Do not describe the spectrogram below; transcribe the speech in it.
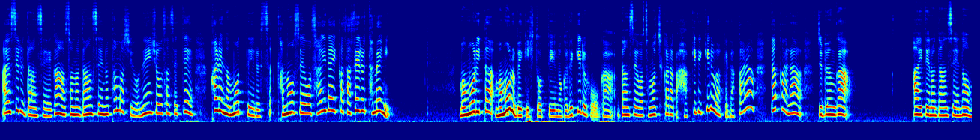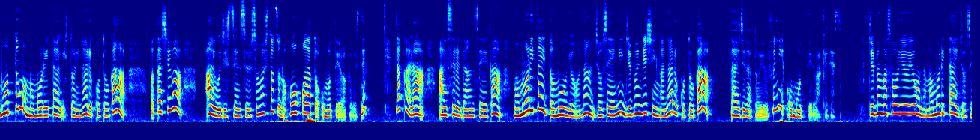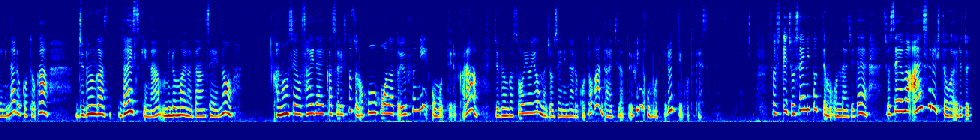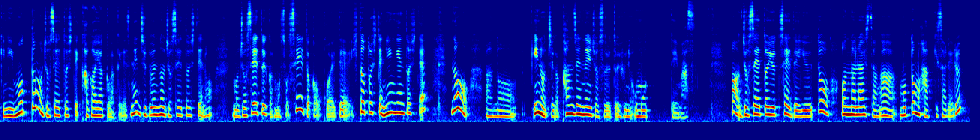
愛する男性がその男性の魂を燃焼させて彼の持っている可能性を最大化させるために守りた守るべき人っていうのができる方が男性はその力が発揮できるわけだからだから自分が相手の男性の最も守りたい人になることが私は愛を実践するその一つの方法だと思っているわけですね。だから愛する男性が守りたいと思うような女性に自分自身がなることが大事だというふうに思っているわけです。自分がそういうような守りたい女性になることが自分が大好きな目の前の男性の可能性を最大化する一つの方法だというふうに思っているから自分がそういうような女性になることが大事だというふうに思ってるっていうことです。そして女性にとっても同じで女性は愛する人がいる時に最も女性として輝くわけですね自分の女性としてのもう女性というかもう性とかを超えて人として人間としてのあの命が完全燃焼するというふうに思っています。まあ女性という性で言うと女らしさが最も発揮される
